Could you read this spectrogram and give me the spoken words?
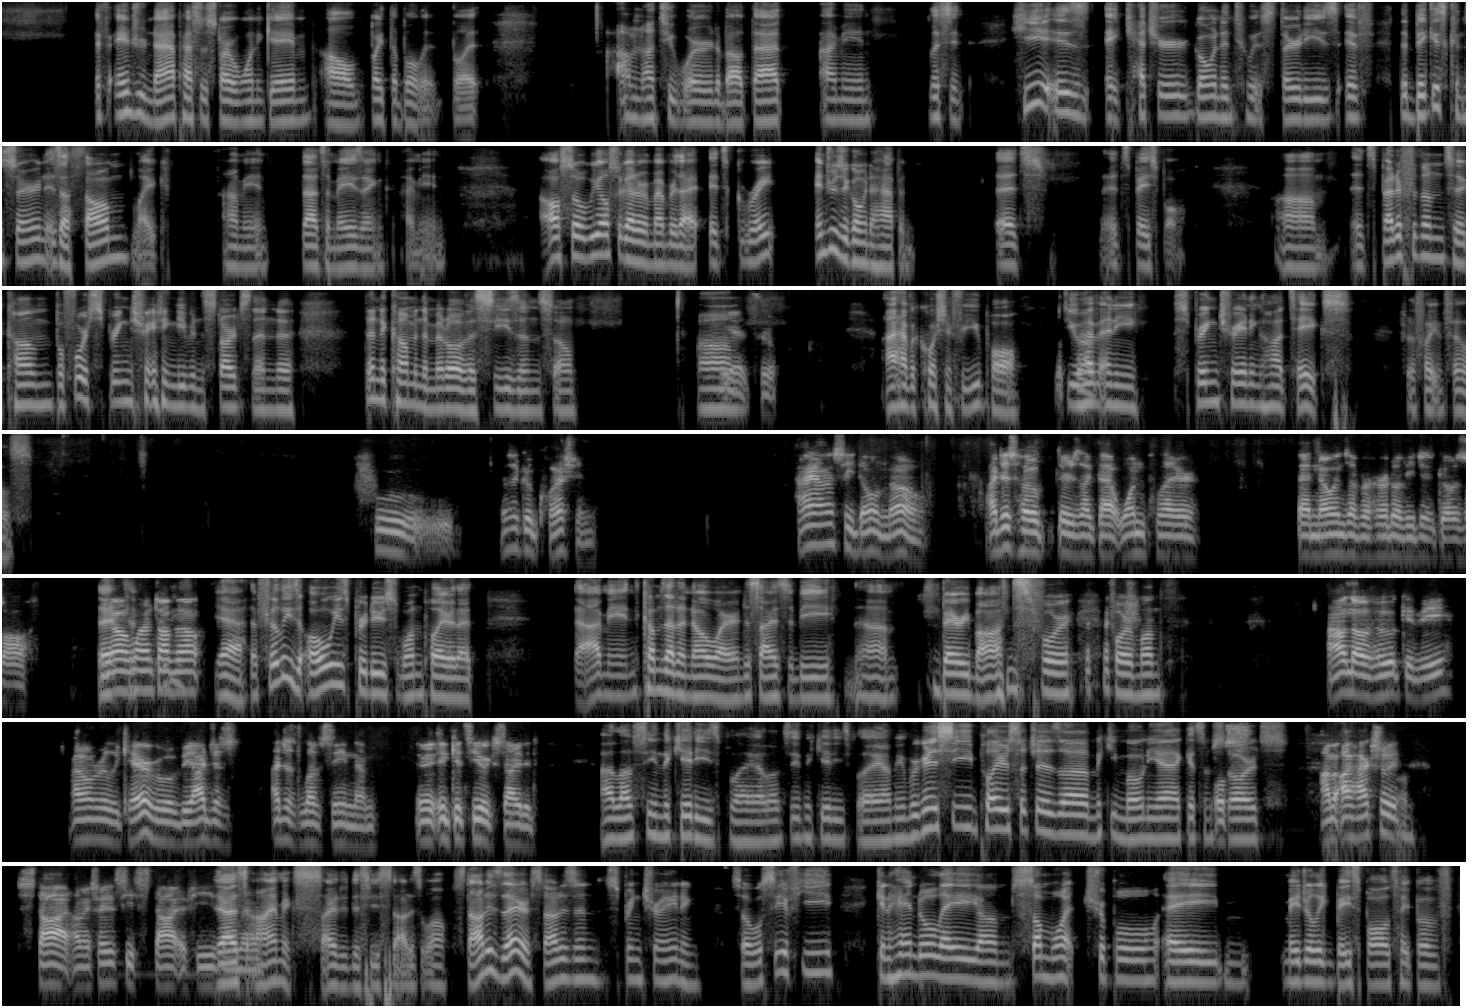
if Andrew Knapp has to start one game, I'll bite the bullet, but I'm not too worried about that. I mean, listen, he is a catcher going into his 30s. If the biggest concern is a thumb, like, I mean, that's amazing. I mean, also, we also got to remember that it's great. Injuries are going to happen. It's it's baseball. Um, it's better for them to come before spring training even starts than to than to come in the middle of a season. So, um, yeah, true. I have a question for you, Paul. What's Do you up? have any spring training hot takes for the Fighting Phils? Ooh, that's a good question. I honestly don't know. I just hope there's like that one player that no one's ever heard of. He just goes off. You know what I'm talking Phillies- about? Yeah, the Phillies always produce one player that, I mean, comes out of nowhere and decides to be um, Barry Bonds for for a month. I don't know who it could be. I don't really care who it would be. I just I just love seeing them. It, it gets you excited. I love seeing the kiddies play. I love seeing the kiddies play. I mean, we're gonna see players such as uh Mickey Moniak get some Well, starts. I'm I actually Um, Stott. I'm excited to see Stott if he's Yes. I'm excited to see Stott as well. Stott is there. Stott is in spring training, so we'll see if he can handle a um somewhat triple A Major League Baseball type of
